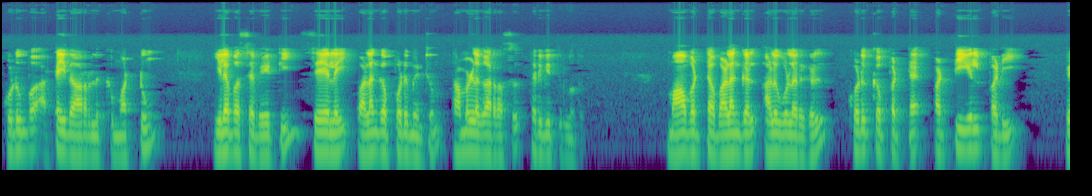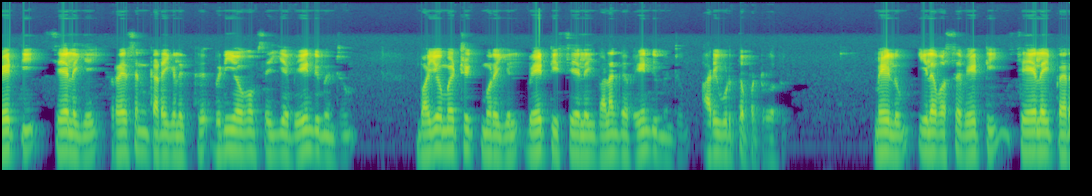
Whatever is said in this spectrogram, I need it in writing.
குடும்ப அட்டைதாரர்களுக்கு மட்டும் இலவச வேட்டி சேலை வழங்கப்படும் என்றும் தமிழக அரசு தெரிவித்துள்ளது. மாவட்ட வழங்கல் அலுவலர்கள் கொடுக்கப்பட்ட பட்டியல் படி வேட்டி சேலையை ரேஷன் கடைகளுக்கு விநியோகம் செய்ய வேண்டும் என்றும் பயோமெட்ரிக் முறையில் வேட்டி சேலை வழங்க வேண்டும் என்றும் அறிவுறுத்தப்பட்டுள்ளது. மேலும் இலவச வேட்டி சேலை பெற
